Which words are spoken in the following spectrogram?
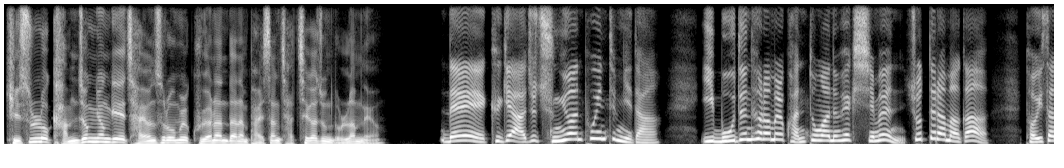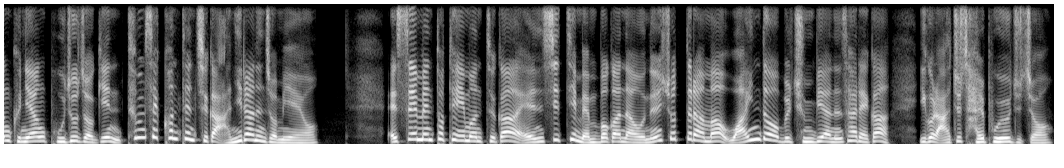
기술로 감정 연계의 자연스러움을 구현한다는 발상 자체가 좀 놀랍네요. 네, 그게 아주 중요한 포인트입니다. 이 모든 흐름을 관통하는 핵심은 숏드라마가 더 이상 그냥 보조적인 틈새 컨텐츠가 아니라는 점이에요. SM 엔터테인먼트가 NCT 멤버가 나오는 숏드라마 와인드업을 준비하는 사례가 이걸 아주 잘 보여주죠.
